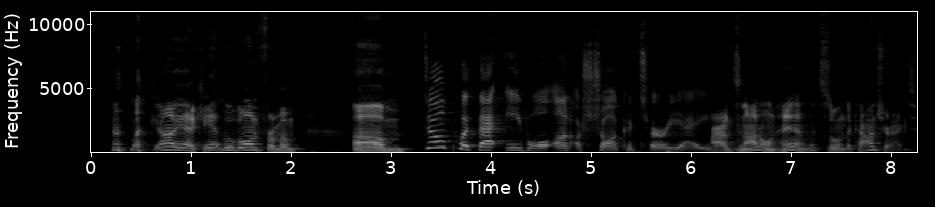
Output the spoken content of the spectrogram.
like, oh yeah, I can't move on from him. Um, Don't put that evil on Sean Couturier. uh, it's not on him; it's on the contract.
